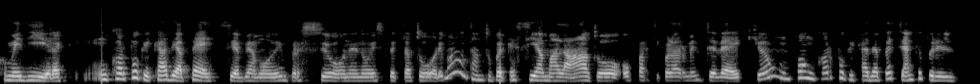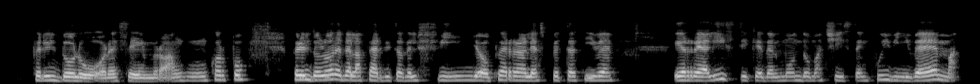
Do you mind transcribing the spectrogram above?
come dire, un corpo che cade a pezzi abbiamo l'impressione noi spettatori, ma non tanto perché sia malato o particolarmente vecchio, è un po' un corpo che cade a pezzi anche per il per il dolore sembra, un un corpo per il dolore della perdita del figlio, per le aspettative irrealistiche del mondo macista in cui vive, ma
